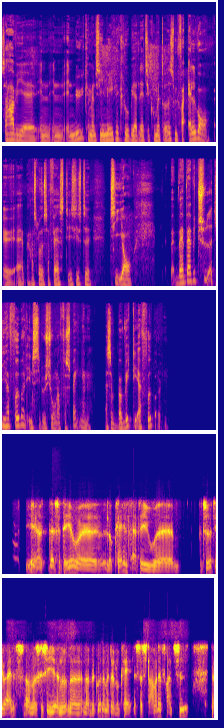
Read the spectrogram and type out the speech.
Så har vi øh, en, en, en ny, kan man sige, megaklub i Atletico Madrid, som for alvor øh, har slået sig fast de sidste 10 år. Hvad, hvad betyder de her fodboldinstitutioner for spanierne? Altså, hvor vigtig er fodbolden? Ja, altså det er jo øh, lokalt er det jo øh, betyder det jo alt. Og man skal sige, at nu, når, når vi begynder med det lokale, så stammer det fra en tid, da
